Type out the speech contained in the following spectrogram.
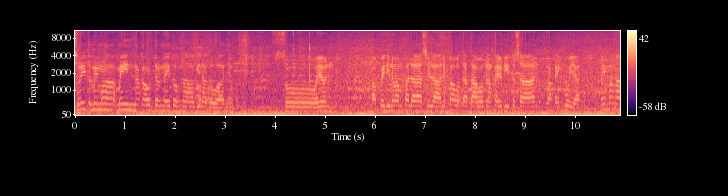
So ito may mga may naka-order na ito na ginagawa nyo. So ayun. Pa, pwede naman pala sila halimbawa tatawag lang kayo dito sa, sa kay kuya. May mga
